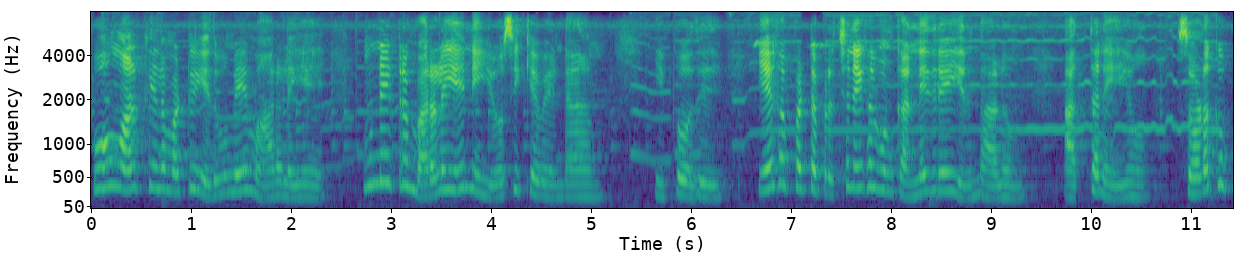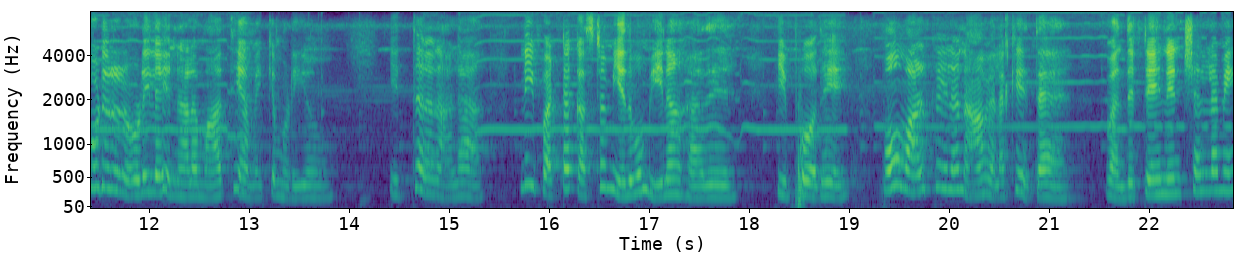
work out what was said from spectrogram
உன் வாழ்க்கையில மட்டும் எதுவுமே மாறலையே. முன்னேற்றம் வரலையே நீ யோசிக்க வேண்டாம். இப்போது ஏகப்பட்ட பிரச்சனைகள் உன் கண்ணெதிரே இருந்தாலும் அத்தனையும் சொடக்கு போடுற ரோடில என்னால் மாற்றி அமைக்க முடியும். இத்தனை நாளாக நீ பட்ட கஷ்டம் எதுவும் வீணாகாது. இப்போதே உன் வாழ்க்கையில் நான் விளக்கேத்த வந்துட்டேன் செல்லமே.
